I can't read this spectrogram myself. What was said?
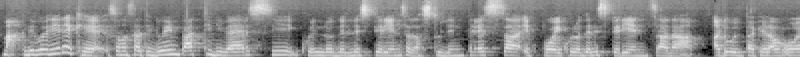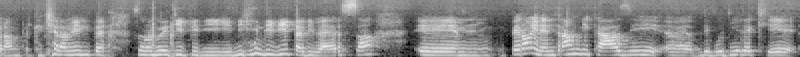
Ma devo dire che sono stati due impatti diversi, quello dell'esperienza da studentessa e poi quello dell'esperienza da adulta che lavora, perché chiaramente sono due tipi di, di, di vita diversa. E, ehm, però in entrambi i casi eh, devo dire che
